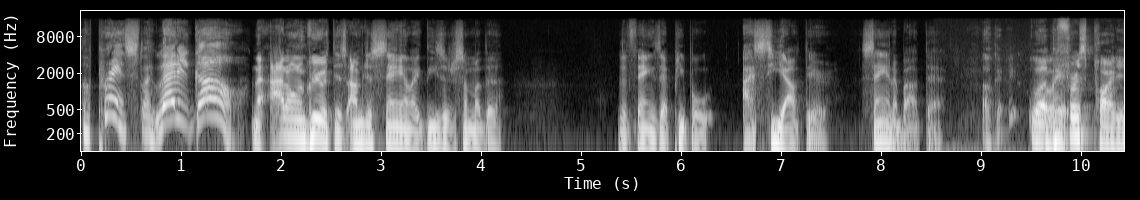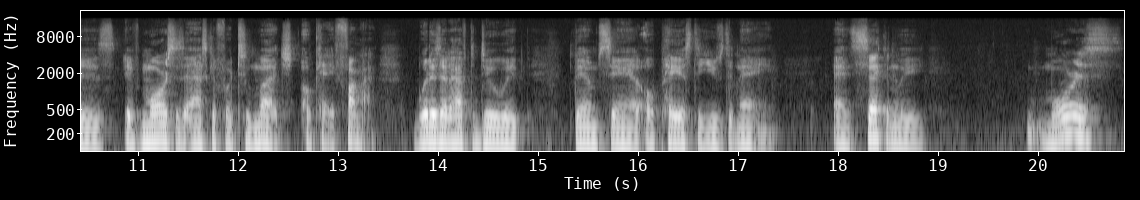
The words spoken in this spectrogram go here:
of Prince like let it go now I don't agree with this I'm just saying like these are some of the the things that people I see out there saying about that Okay. Well, the first part is if Morris is asking for too much, okay, fine. What does that have to do with them saying, "Oh, pay us to use the name"? And secondly, Morris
